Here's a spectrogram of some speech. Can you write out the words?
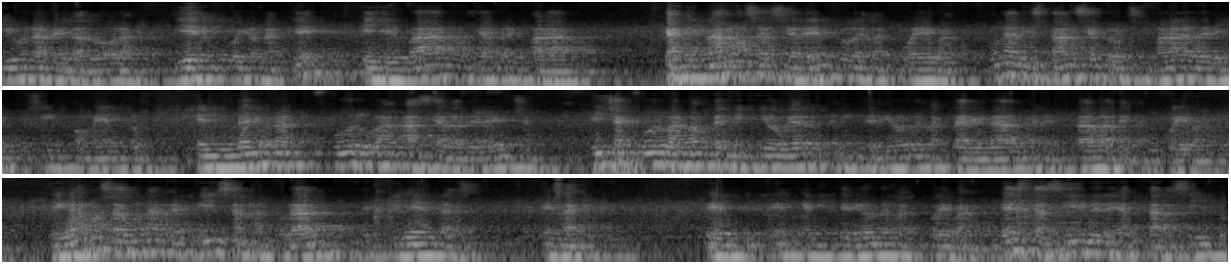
y una veladora y el coyonaque que llevamos ya preparado. Caminamos hacia adentro de la cueva, una distancia aproximada de 25 metros, en donde hay una curva hacia la derecha. Dicha curva no permitió ver el interior de la claridad de la entrada de la cueva. Llegamos a una repisa natural de piedras en, el interior de la cueva. Esta sirve de altarcito.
